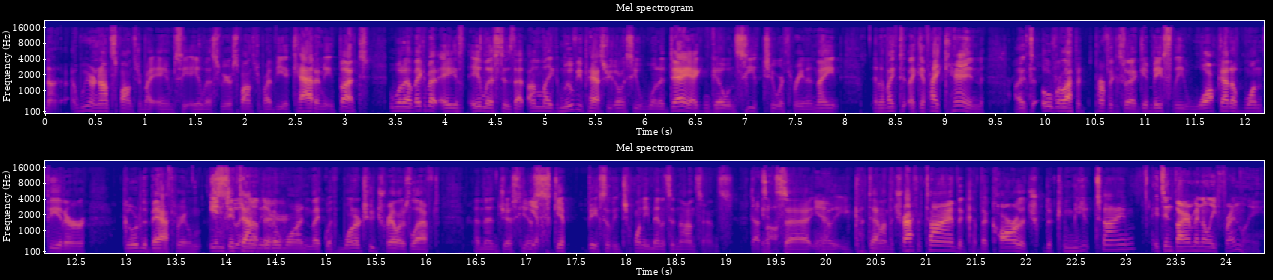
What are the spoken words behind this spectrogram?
not we are not sponsored by AMC A-List. We are sponsored by The Academy. But what I like about A- A-List is that unlike MoviePass, where you only see one a day, I can go and see two or three in a night. And I like to, like, if I can, I like to overlap it perfectly so I can basically walk out of one theater, go to the bathroom, Into sit down in the other one, like with one or two trailers left, and then just, you know, Yep. skip basically 20 minutes of nonsense. That's it's, awesome, Uh, you yeah. know, you cut down on the traffic time, the, the car, the, tr- the commute time. It's environmentally friendly.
